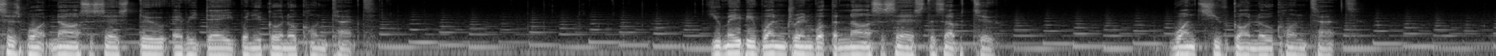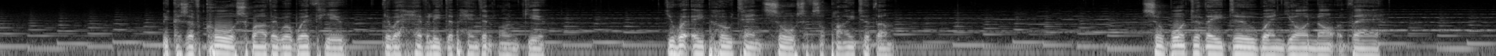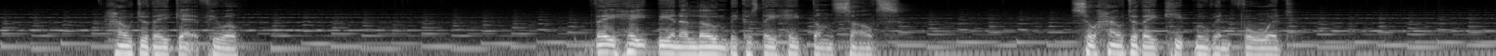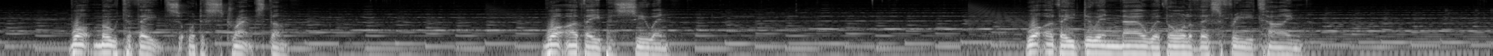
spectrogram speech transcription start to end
This is what narcissists do every day when you go no contact. You may be wondering what the narcissist is up to once you've gone no contact. Because, of course, while they were with you, they were heavily dependent on you. You were a potent source of supply to them. So, what do they do when you're not there? How do they get fuel? They hate being alone because they hate themselves. So, how do they keep moving forward? What motivates or distracts them? What are they pursuing? What are they doing now with all of this free time?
